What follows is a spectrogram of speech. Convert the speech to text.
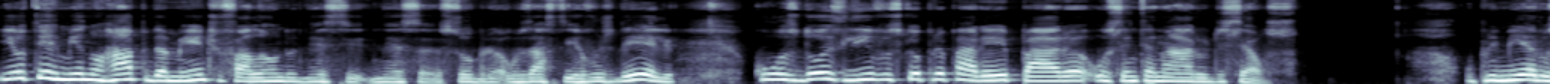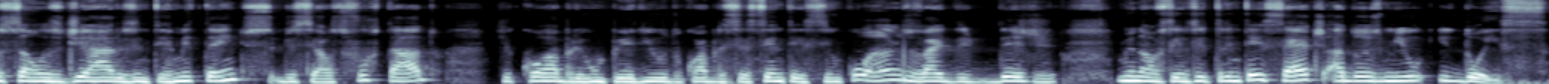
E eu termino rapidamente falando nesse, nessa, sobre os acervos dele com os dois livros que eu preparei para o centenário de Celso. O primeiro são os Diários Intermitentes, de Celso Furtado, que cobrem um período, cobre 65 anos, vai de, desde 1937 a 2002.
